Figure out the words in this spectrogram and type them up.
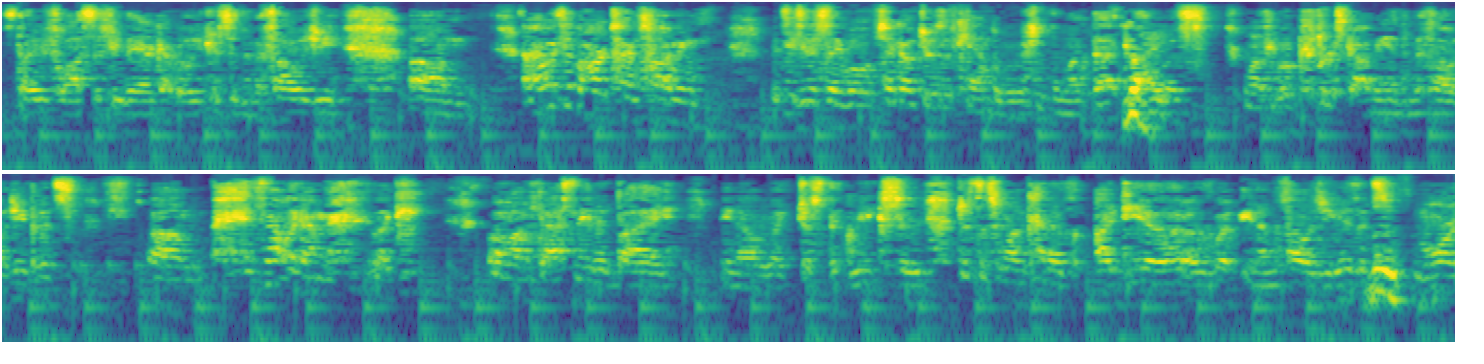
studied philosophy there. Got really interested in mythology. Um, I always have a hard time talking. It's easy to say, well, check out Joseph Campbell or something like that. Right. He was one of the people who first got me into mythology. But it's um, it's not like I'm like oh I'm fascinated by you know like just the Greeks or just this one kind of idea of what you know mythology is. It's more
